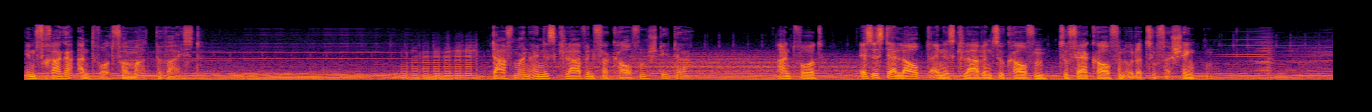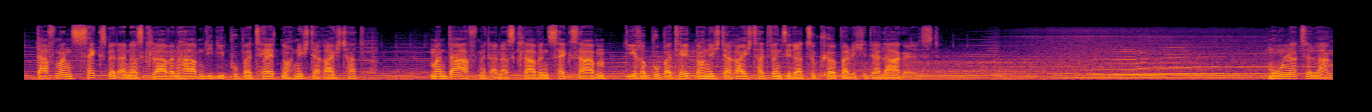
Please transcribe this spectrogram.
im Frage-Antwort-Format beweist. Darf man eine Sklavin verkaufen, steht da? Antwort, es ist erlaubt, eine Sklavin zu kaufen, zu verkaufen oder zu verschenken. Darf man Sex mit einer Sklavin haben, die die Pubertät noch nicht erreicht hat? Man darf mit einer Sklavin Sex haben, die ihre Pubertät noch nicht erreicht hat, wenn sie dazu körperlich in der Lage ist. Monatelang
